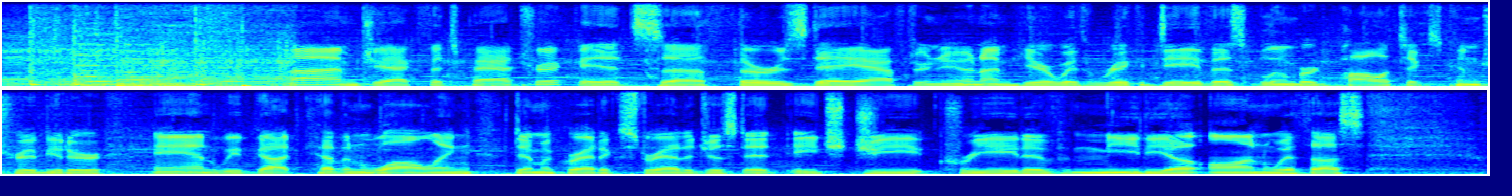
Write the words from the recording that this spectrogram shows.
I'm Jack Fitzpatrick. It's uh, Thursday afternoon. I'm here with Rick Davis, Bloomberg politics contributor, and we've got Kevin Walling, Democratic strategist at HG Creative Media, on with us.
